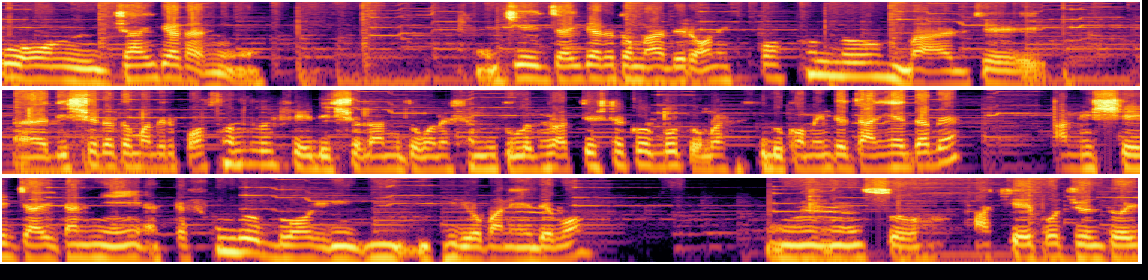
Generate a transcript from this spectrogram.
কোন জায়গাটা নিয়ে। যে জায়গাটা তোমাদের অনেক পছন্দ বা যে দৃশ্যটা তোমাদের পছন্দ, সেই দৃশ্যটা আমি তোমাদের সামনে তুলে ধরার চেষ্টা করব। তোমরা শুধু কমেন্টে জানিয়ে দেবে। আমি সেই জায়গা নিয়ে একটা সুন্দর ব্লগিং ভিডিও বানিয়ে দেবো। সো আজকে এই পর্যন্তই।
